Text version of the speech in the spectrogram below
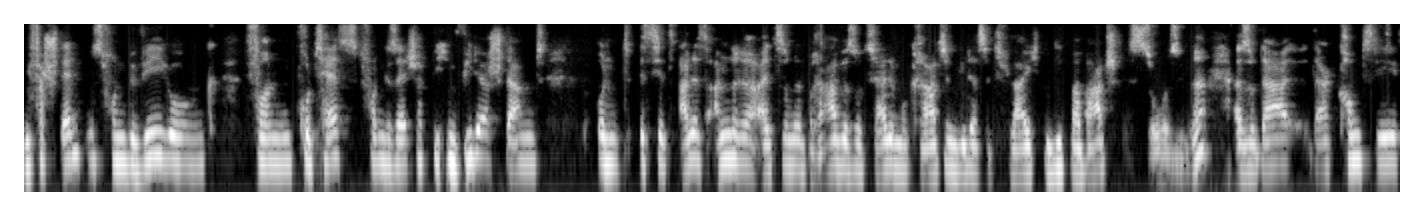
ein Verständnis von Bewegung, von Protest, von gesellschaftlichem Widerstand und ist jetzt alles andere als so eine brave Sozialdemokratin, wie das jetzt vielleicht ein Dietmar Bartsch ist. So, ne? Also da, da kommt sie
